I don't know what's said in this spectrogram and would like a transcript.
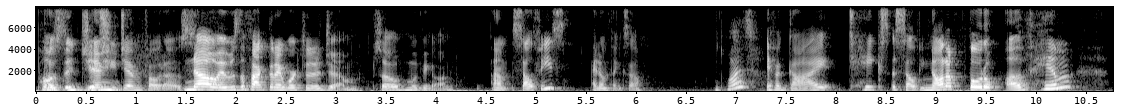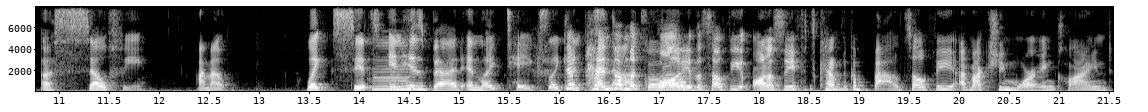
posted, Posted gym. douchey gym photos. No, it was the fact that I worked at a gym. So moving on. Um, selfies? I don't think so. What? If a guy takes a selfie, not a photo of him, a selfie, I'm out. Like sits in his bed and like takes like Mm. Depends on the photo. quality of the selfie. Honestly, if it's kind of like a bad selfie, I'm actually more inclined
